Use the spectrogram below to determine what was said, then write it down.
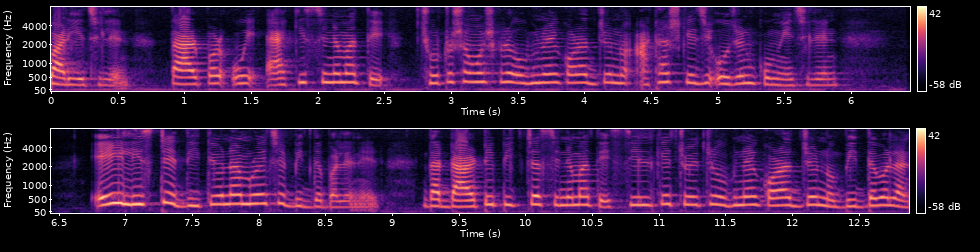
বাড়িয়েছিলেন। তারপর ওই একই সিনেমাতে ছোট সংস্কারে অভিনয় করার জন্য আঠাশ কেজি ওজন কমিয়েছিলেন। এই লিস্টে দ্বিতীয় নাম রয়েছে বিদ্যা বালানের দ্য ডার্টি পিকচার সিনেমাতে সিল্কের চরিত্রে অভিনয় করার জন্য বিদ্যা বালান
